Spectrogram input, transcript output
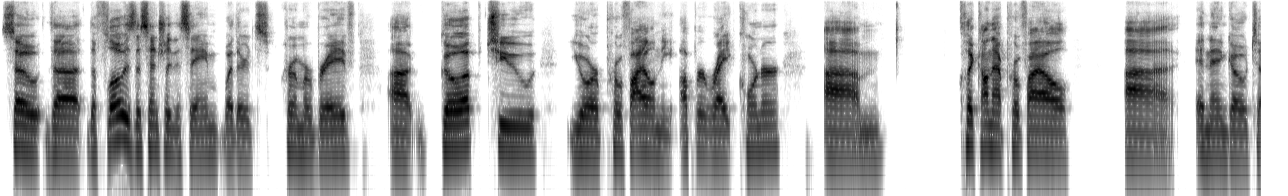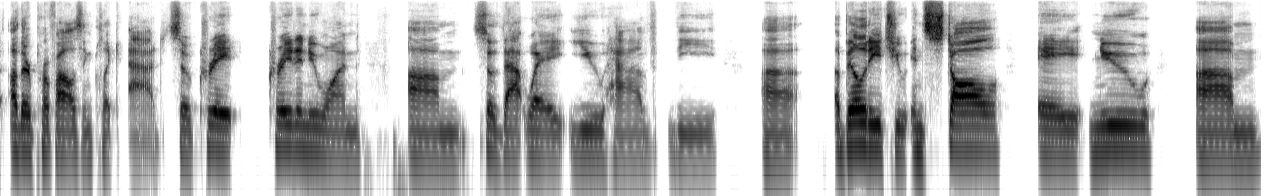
So the the flow is essentially the same, whether it's Chrome or Brave. Uh, go up to your profile in the upper right corner. Um, click on that profile uh, and then go to other profiles and click add. So create create a new one. Um, so that way you have the uh, ability to install a new um,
